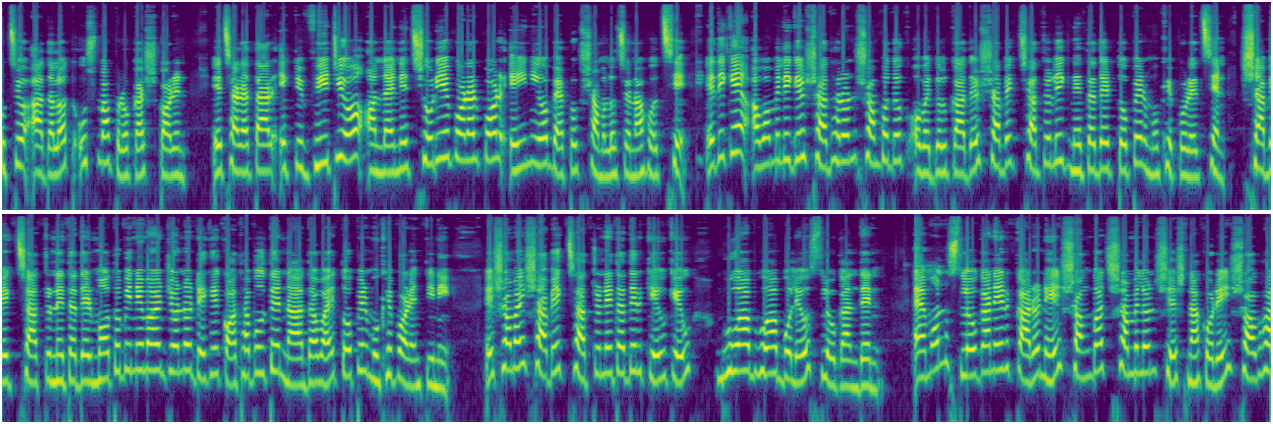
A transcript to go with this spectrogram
উচ্চ আদালত উষ্মা প্রকাশ করেন। এছাড়া তার একটি ভিডিও অনলাইনে ছড়িয়ে পড়ার পর এই নিয়েও ব্যাপক সমালোচনা হচ্ছে। এদিকে আওয়ামী লীগের সাধারণ সম্পাদক ওবেদুল কাদের সাবেক ছাত্রলীগ নেতাদের তোপের মুখে পড়েছেন। সাবেক ছাত্র নেতাদের মতবিনিময়ের জন্য ডেকে কথা বলতে না দেওয়ায় তোপের মুখে পড়েন তিনি। এ সময় সাবেক ছাত্রনেতাদের কেউ কেউ ভুয়া ভুয়া বলেও স্লোগান দেন। এমন স্লোগানের কারণে সংবাদ সম্মেলন শেষ না করেই সভা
